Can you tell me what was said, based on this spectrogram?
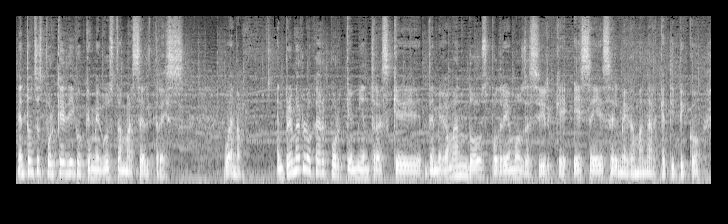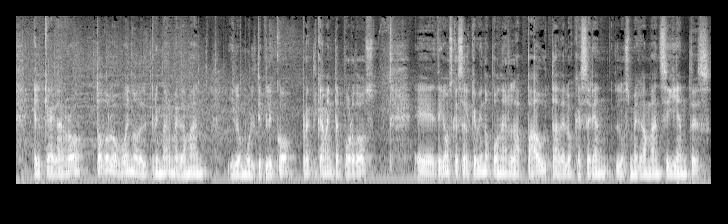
Entonces, ¿por qué digo que me gusta más el 3? Bueno, En primer lugar porque mientras que de Mega Man 2 podríamos decir que ese es el Mega Man arquetípico, el que agarró todo lo bueno del primer Mega Man y lo multiplicó prácticamente por dos, eh, digamos que es el que vino a poner la pauta de lo que serían los Mega Man siguientes,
